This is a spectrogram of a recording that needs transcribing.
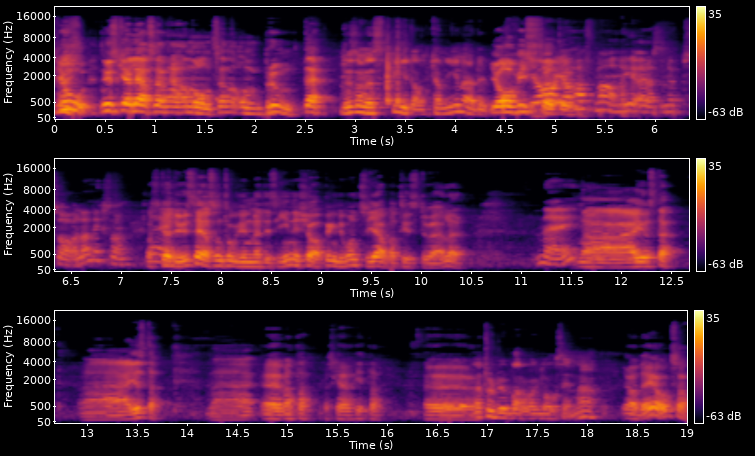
Jo, nu ska jag läsa den här annonsen om Brunte. Du är som en speedad kanin här typ. Ja visst Ja, vet jag har du. haft med han att göra sen Uppsala liksom. Vad ska Nej. du säga som tog din medicin i Köping? Du var inte så jävla tyst du heller. Nej. Nej, just det. Nej, just det. Nej, äh, vänta. Jag ska hitta. Eh, Jag trodde du bara var glad att se mig. ja, det är jag också.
